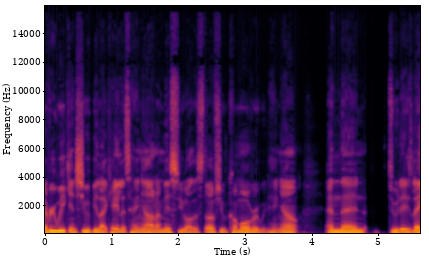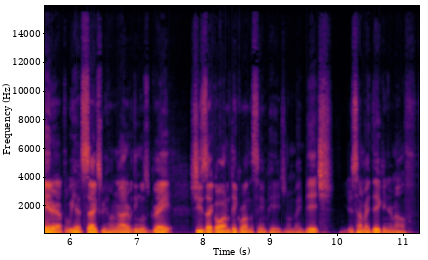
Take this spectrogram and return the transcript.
every weekend she would be like, "Hey, let's hang out. I miss you. All this stuff." She would come over, we'd hang out, and then two days later, after we had sex, we hung out, everything was great. She's like, "Oh, I don't think we're on the same page," and I'm like, "Bitch, you just had my dick in your mouth,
